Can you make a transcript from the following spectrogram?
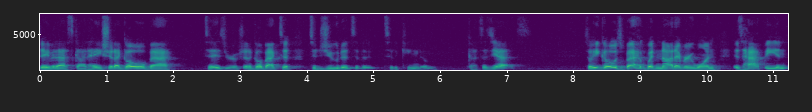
David asked God, Hey, should I go back to Israel? Should I go back to, to Judah, to the, to the kingdom? God says, yes. So he goes back, but not everyone is happy. And,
